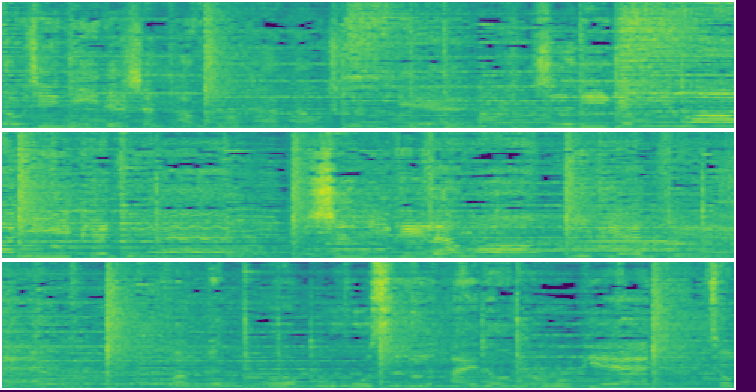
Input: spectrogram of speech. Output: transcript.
走进你的身旁就看到春天。是你给我一片天，是你给了我一片天，任我五湖四海都游遍，从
